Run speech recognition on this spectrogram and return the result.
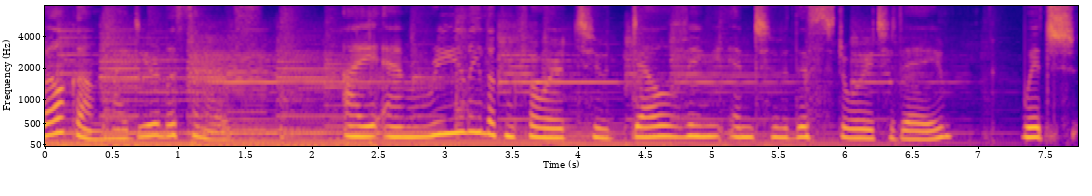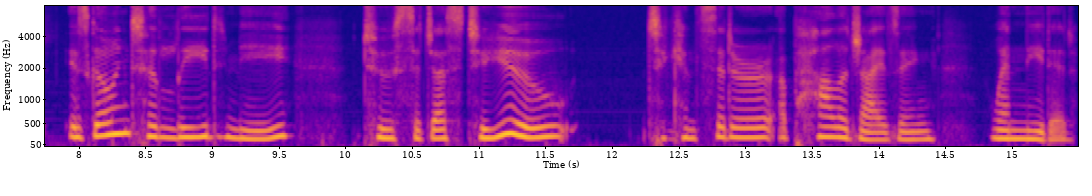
Welcome, my dear listeners. I am really looking forward to delving into this story today, which is going to lead me to suggest to you to consider apologizing when needed.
